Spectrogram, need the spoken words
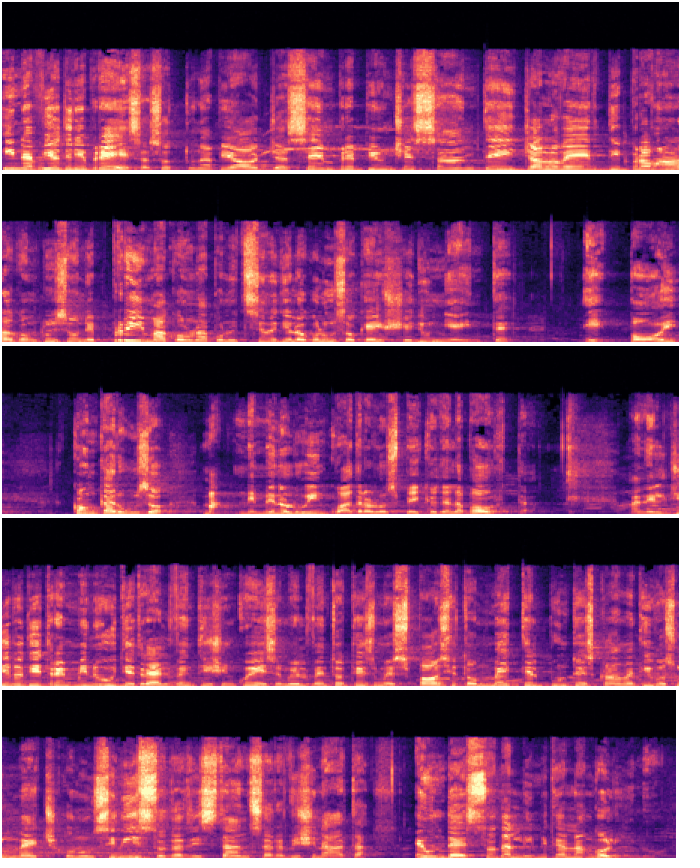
In avvio di ripresa, sotto una pioggia sempre più incessante, i gialloverdi provano la conclusione prima con una punizione di Logoluso che esce di un niente e poi con Caruso, ma nemmeno lui inquadra lo specchio della porta ma nel giro di tre minuti tra il 25 e il 28 Esposito mette il punto esclamativo sul match con un sinistro da distanza ravvicinata e un destro dal limite all'angolino.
